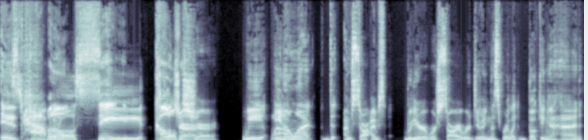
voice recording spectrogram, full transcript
is capital C culture. We, Wow. you know what? I'm sorry. I'm reader. We're sorry. We're doing this. We're like booking ahead,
